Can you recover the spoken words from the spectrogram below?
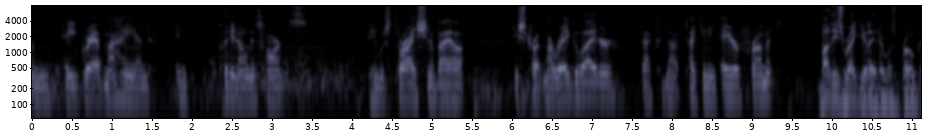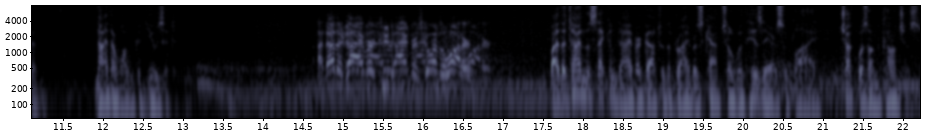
and he grabbed my hand and put it on his harness. He was thrashing about. He struck my regulator. I could not take any air from it. Buddy's regulator was broken. Neither one could use it. Another diver, two divers go into the water. By the time the second diver got to the driver's capsule with his air supply, Chuck was unconscious.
